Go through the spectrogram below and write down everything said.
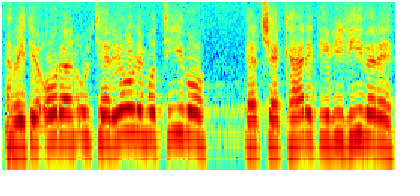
Avete ora un ulteriore motivo per cercare di rivivere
